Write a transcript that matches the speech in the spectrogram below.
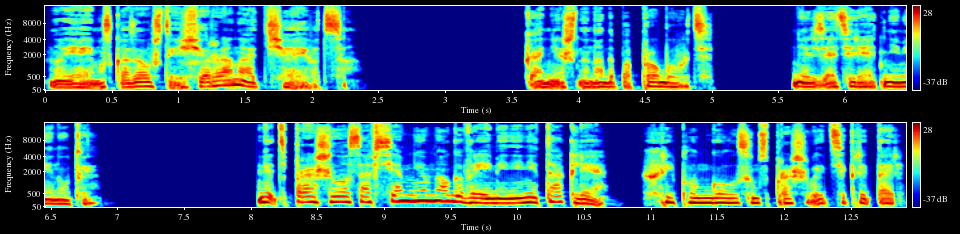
Но я ему сказал, что еще рано отчаиваться. Конечно, надо попробовать. Нельзя терять ни минуты. Ведь прошло совсем немного времени, не так ли? Хриплым голосом спрашивает секретарь.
